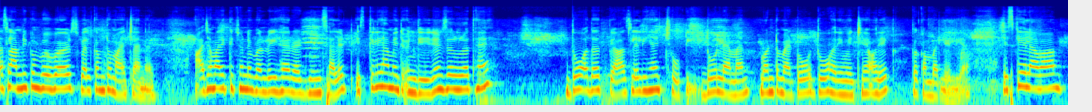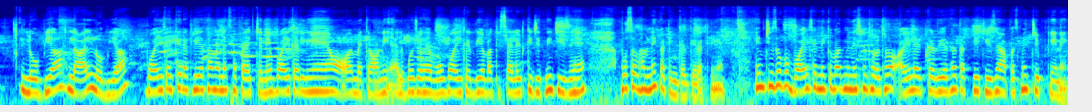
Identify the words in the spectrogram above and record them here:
अस्सलाम वालेकुम viewers, welcome to my channel. आज हमारे किचन में बन रही है रेड बीन सैलेड। इसके लिए हमें जो इंग्रेडिएंट्स ज़रूरत हैं, दो अदद प्याज ले ली हैं, छोटी, दो लेमन, वन टोमेटो, दो हरी मिर्चें और एक ककम्बर ले लिया इसके अलावा लोबिया, लाल लोबिया बॉईल करके रख लिया था मैंने, सफ़ेद चने बॉईल कर लिए हैं और मैक्रोनी एल्बो जो है वो बॉईल कर लिया बाकी सैलड की जितनी चीज़ें हैं, वो सब हमने कटिंग करके रख ली हैं। इन चीज़ों को बॉईल करने के बाद मैंने इसमें थोड़ा थोड़ा ऑयल ऐड कर दिया था ताकि चीज़ें आपस में चिपके नहीं।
